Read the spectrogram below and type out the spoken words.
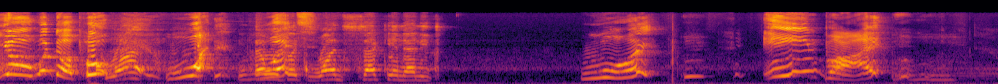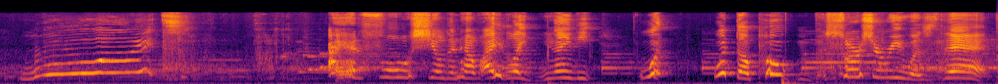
Yo, what the poop? What? What? That what? was like one second and he. What? Aimbot? What? I had full shield and health. I had like 90. What? What the poop sorcery was that?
